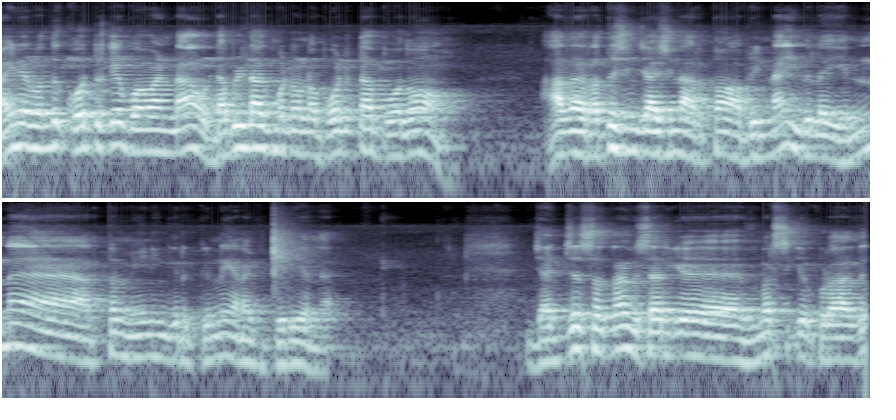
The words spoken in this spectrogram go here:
மைனர் வந்து கோர்ட்டுக்கே போக வேண்டாம். டபுள் டாக்குமெண்ட் ஒன்று போட்டுட்டா போதும். அதை ரத்து செஞ்சாச்சுன்னு அர்த்தம் அப்படின்னா இதில் என்ன அர்த்தம் மீனிங் இருக்குதுன்னு எனக்கு தெரியலை. ஜட்ஜஸை தான் விசாரிக்க விமர்சிக்கக்கூடாது.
